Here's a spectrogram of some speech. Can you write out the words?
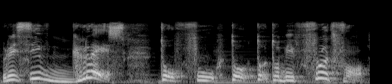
Receive grace to, to, to, to be fruitful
